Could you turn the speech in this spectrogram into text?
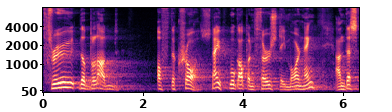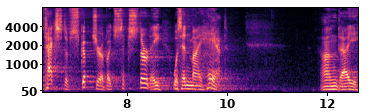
through the blood of the cross. Now, woke up on Thursday morning, and this text of scripture about 6:30 was in my head. And I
